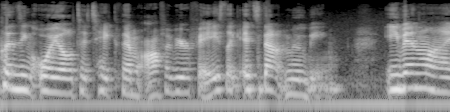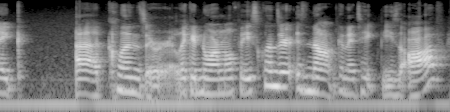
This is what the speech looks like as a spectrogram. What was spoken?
cleansing oil to take them off of your face. Like it's not moving. Even like a cleanser, like a normal face cleanser, is not going to take these off.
